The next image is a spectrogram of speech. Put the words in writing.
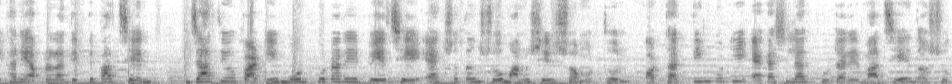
এখানে আপনারা দেখতে পাচ্ছেন, জাতীয় পার্টি মোট ভোটারের পেয়েছে এক শতাংশ মানুষের সমর্থন। অর্থাৎ তিন কোটি একাশি লাখ ভোটারের মাঝে, দর্শক,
